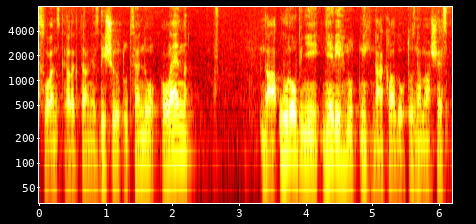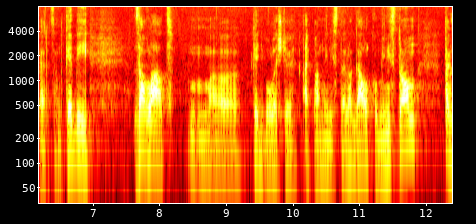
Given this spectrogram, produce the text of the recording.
Slovenské elektrárne zvyšujú tú cenu len na úrovni nevyhnutných nákladov, to znamená 6% Keby za vlád, keď bol ešte aj pán minister Galko ministrom, tak,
